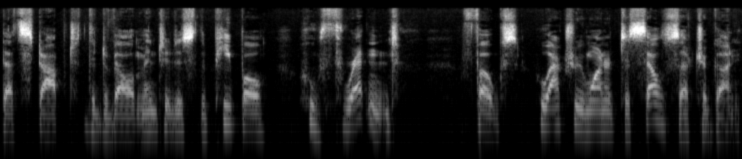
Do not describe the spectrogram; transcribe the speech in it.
that stopped the development, it is the people who threatened folks who actually wanted to sell such a gun.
